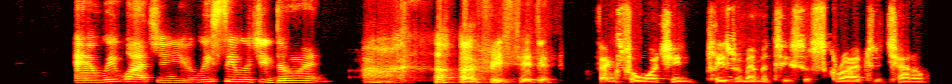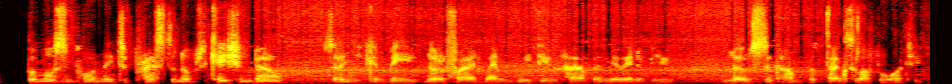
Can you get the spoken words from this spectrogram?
and we watching you. We see what you're doing, Ah, I appreciate it. Thanks for watching. Please remember to subscribe to the channel, but most importantly, to press the notification bell so that you can be notified when we do have a new interview. Loads to come, but thanks a lot for watching.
